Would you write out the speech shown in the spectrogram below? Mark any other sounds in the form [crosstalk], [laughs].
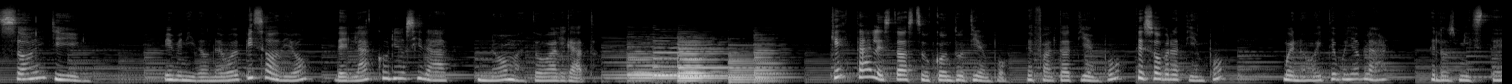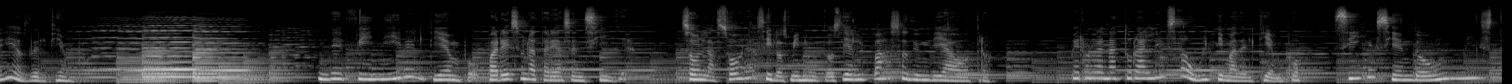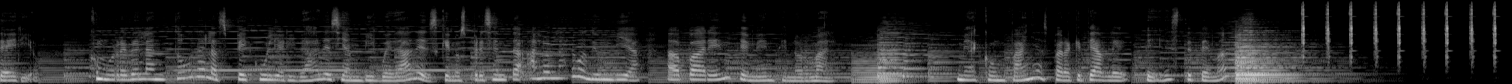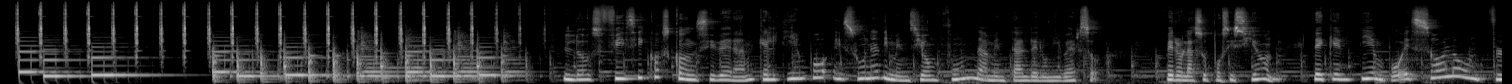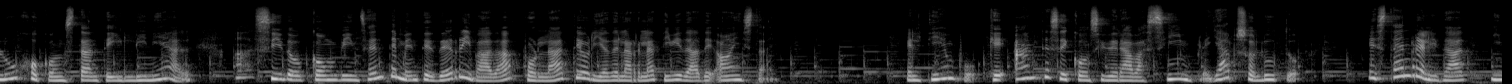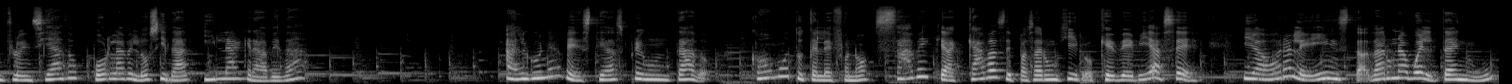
soy Jill. Bienvenido a un nuevo episodio de La curiosidad no mató al gato. ¿Qué tal estás tú con tu tiempo? ¿Te falta tiempo? ¿Te sobra tiempo? Bueno, hoy te voy a hablar de los misterios del tiempo. Definir el tiempo parece una tarea sencilla. Son las horas y los minutos y el paso de un día a otro. Pero la naturaleza última del tiempo sigue siendo un misterio, como revelan todas las peculiaridades y ambigüedades que nos presenta a lo largo de un día aparentemente normal. ¿Me acompañas para que te hable de este tema? Los físicos consideran que el tiempo es una dimensión fundamental del universo, pero la suposición de que el tiempo es solo un flujo constante y lineal ha sido convincentemente derribada por la teoría de la relatividad de Einstein. El tiempo, que antes se consideraba simple y absoluto, está en realidad influenciado por la velocidad y la gravedad. ¿Alguna vez te has preguntado cómo tu teléfono sabe que acabas de pasar un giro que debía hacer y ahora le insta a dar una vuelta en U?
